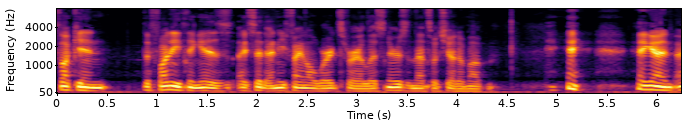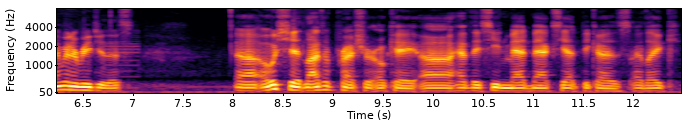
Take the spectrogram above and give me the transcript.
Fucking. The funny thing is, I said any final words for our listeners, and that's what shut them up. Hang on, I'm to read you this. Uh, oh shit, lots of pressure. Okay, uh, have they seen Mad Max yet? Because I like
